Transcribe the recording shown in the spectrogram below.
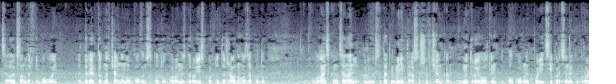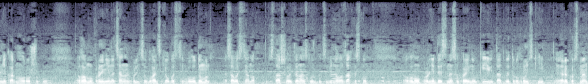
Це Олександр Дубовой, директор навчально-наукового інституту охорони здоров'я і спорту Державного закладу Луганського національного університету імені Тараса Шевченка, Дмитро Іголкін, підполковник поліції, працівник управління карного розшуку Головного управління Національної поліції в Луганській області, Володимир Савостянов, старший лейтенант служби цивільного захисту, головного управління ДСНС України у Києві та Дмитро Грунський, рекордсмен.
